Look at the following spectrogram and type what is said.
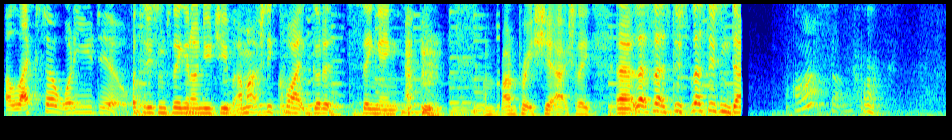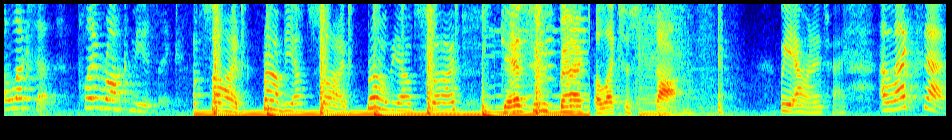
Alexa, what do you do? to do some singing on YouTube. I'm actually quite good at singing. I'm, I'm pretty shit actually. Uh, let's let's do let's do some dance. Awesome. Alexa, play rock music. outside, round the outside, round the outside. Guess who's back? Alexa, stop. Wait, I want to try. Alexa,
